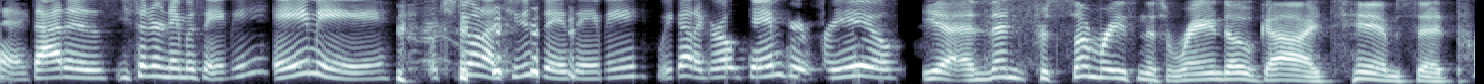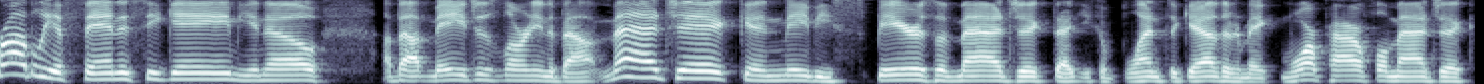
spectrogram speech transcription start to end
sick. That is, you said her name was Amy? Amy, what you doing on Tuesdays, Amy? We got a girls game group for you. Yeah, and then for some reason, this rando guy, Tim, said probably a fantasy game, you know, about mages learning about magic and maybe spears of magic that you could blend together to make more powerful magic.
